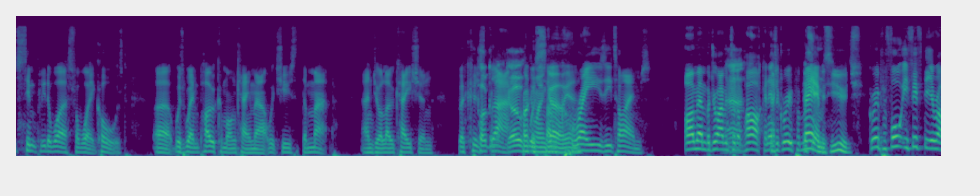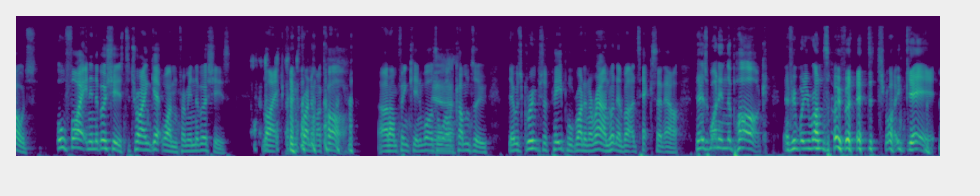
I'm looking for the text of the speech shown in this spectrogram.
simply the worst for what it caused. Uh, was when Pokemon came out, which used the map and your location, because Pokemon that Go. was Pokemon some Go, yeah. crazy times. I remember driving to the Uh, park and there's a group of that game men, is huge. group of 40, 50 year olds, all fighting in the bushes to try and get one from in the bushes, like in front of my car. And I'm thinking, what's all Yeah. I've come to? There was groups of people running around, wasn't there? About a text sent out. There's one in the park. Everybody runs over there to try and get it.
